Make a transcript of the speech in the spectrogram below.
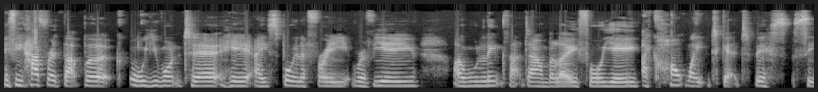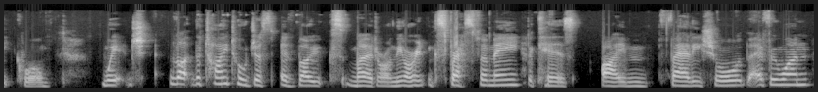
If you have read that book or you want to hear a spoiler free review, I will link that down below for you. I can't wait to get to this sequel which like the title just evokes murder on the orient express for me because i'm fairly sure that everyone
